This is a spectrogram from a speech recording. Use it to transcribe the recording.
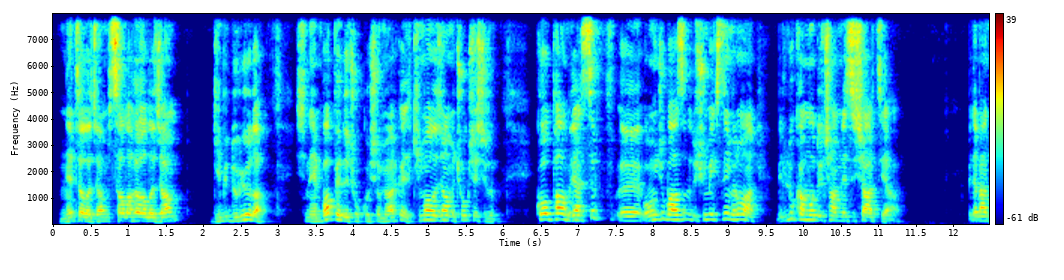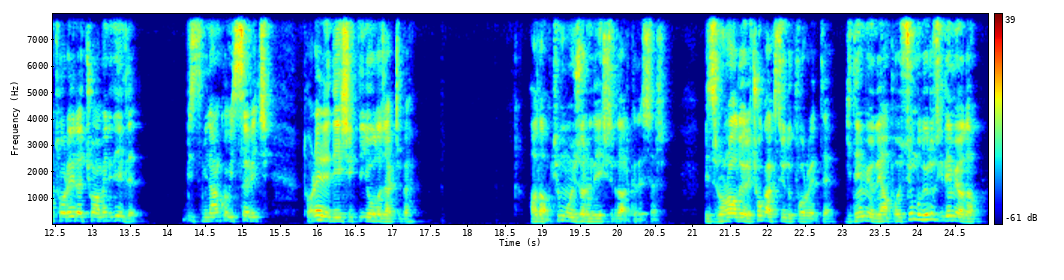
Net alacağım. Salah'ı alacağım gibi duruyor da. Şimdi Mbappe de çok koşamıyor arkadaşlar. Kimi alacağımı çok şaşırdım. Cole Palmer ya sırf e, oyuncu bazlı da düşünmek istemiyorum ama bir Luka Modric hamlesi şart ya. Bir de ben Torreira, Chouameni değil de biz Milankovic, Savic, Torreira değişikliği olacak gibi. Adam tüm oyuncularını değiştirdi arkadaşlar. Biz Ronaldo ile çok aksiyorduk forvette. Gidemiyordu yani pozisyon buluyoruz gidemiyor adam.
